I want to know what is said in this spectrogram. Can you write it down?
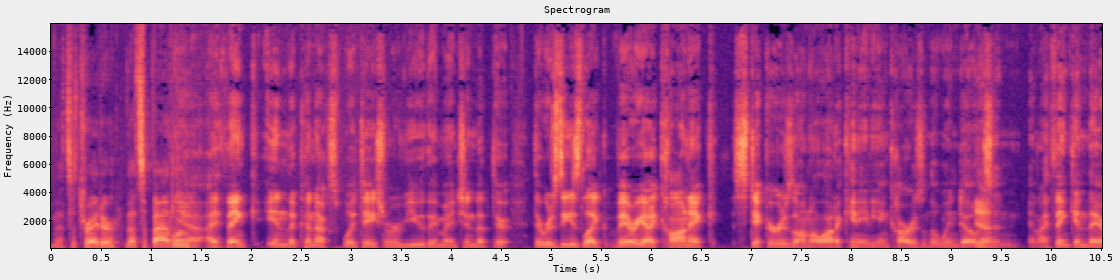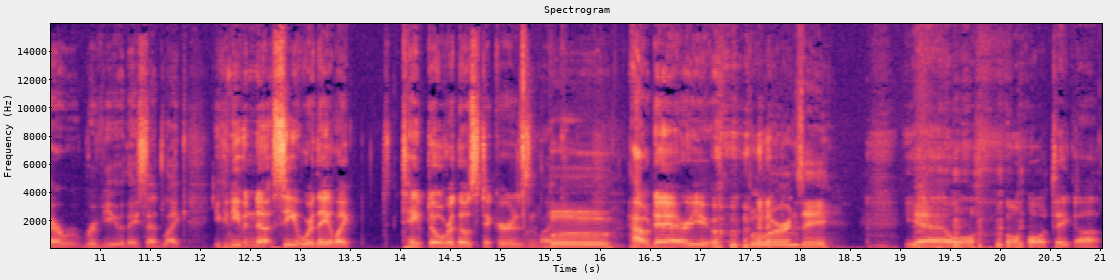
that's a traitor. That's a bad one. Yeah, I think in the Canuxploitation review they mentioned that there there was these like very iconic stickers on a lot of Canadian cars in the windows, Yeah. and and I think in their review they said like you can even know, see where they like taped over those stickers and like Boo. how dare you Burns, eh? yeah oh, oh take off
